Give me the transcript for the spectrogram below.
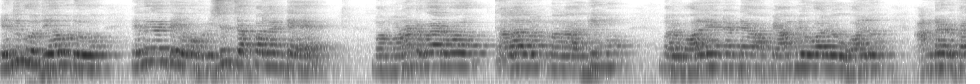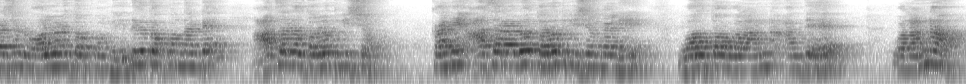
ఎందుకు దేవుడు? ఎందుకంటే ఒక విషయం చెప్పాలంటే మన మొన్నటి గారు తలాలు మన అద్దీము మరి వాళ్ళు ఏంటంటే ఆ ఫ్యామిలీ వాళ్ళు వాళ్ళు హండ్రెడ్ పర్సెంట్ వాళ్ళలోనే తప్పు ఉంది. ఎందుకు తప్పు ఉందంటే ఆచారాలు తర్వాత విషయం. కానీ ఆచారాలు తర్వాత విషయం కానీ వాళ్ళతో వాళ్ళ అన్న అంతే వాళ్ళ అన్న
